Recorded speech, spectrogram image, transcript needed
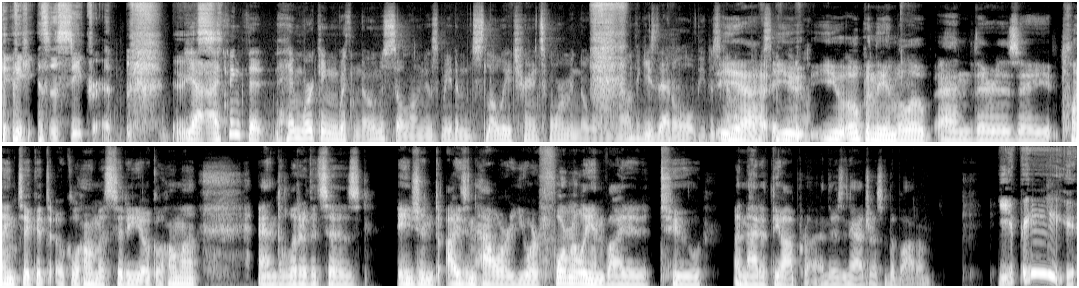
Maybe he has a secret. Maybe Yeah, he's- I think that him working with gnomes so long has made him slowly transform into one. I don't think he's that old. He just kind of Yeah, looks it you now. you open the envelope and there is a plane ticket to Oklahoma City, Oklahoma, and a letter that says, "Agent Eisenhower, you are formally invited to a night at the opera." And there's an address at the bottom. yippee!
